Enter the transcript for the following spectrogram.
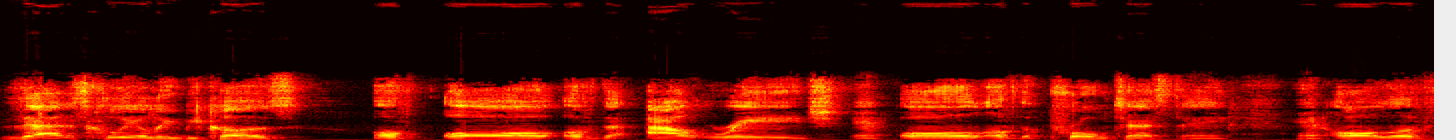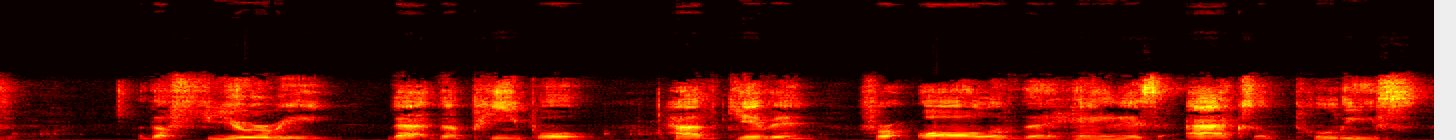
That is clearly because of all of the outrage and all of the protesting and all of the fury that the people have given for all of the heinous acts of police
